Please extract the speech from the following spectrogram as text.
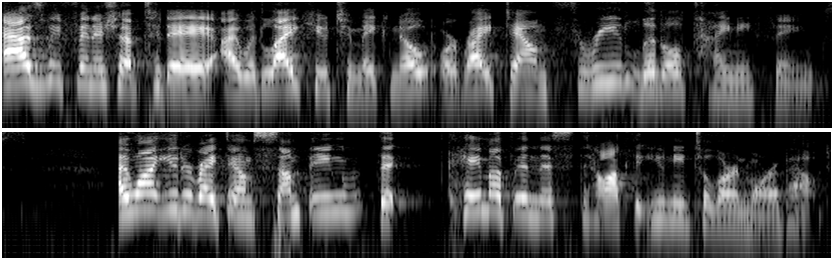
As we finish up today, I would like you to make note or write down three little tiny things. I want you to write down something that came up in this talk that you need to learn more about.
